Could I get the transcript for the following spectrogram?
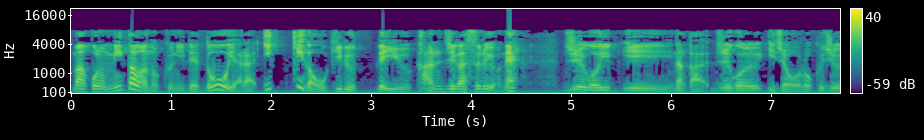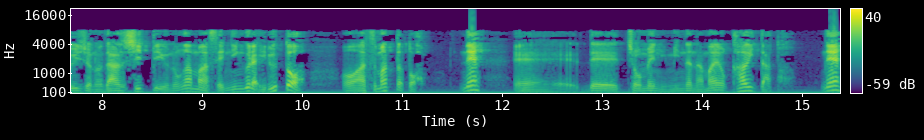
まあ、この三河の国でどうやら一気が起きるっていう感じがするよね。15、なんか15以上、60以上の男子っていうのがまあ1000人ぐらいいると、集まったと。ね。えー、で、帳面にみんな名前を書いたと。ね。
